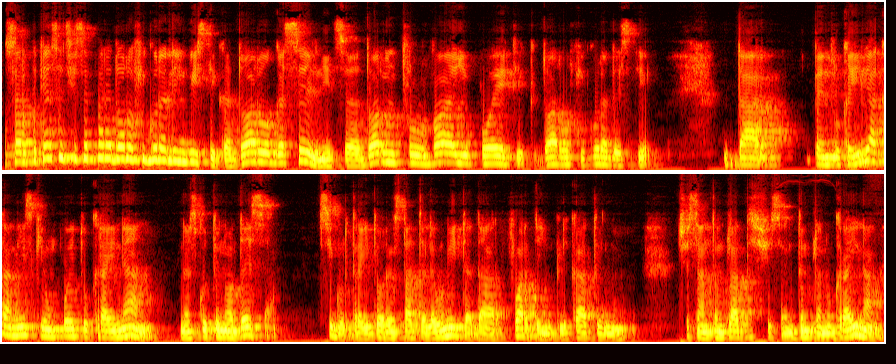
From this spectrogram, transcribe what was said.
s-ar putea să ți se pare doar o figură lingvistică, doar o găselniță, doar un truvai poetic, doar o figură de stil. Dar pentru că Ilia Kaminski e un poet ucrainean, născut în Odessa, sigur, trăitor în Statele Unite, dar foarte implicat în ce s-a întâmplat și se întâmplă în Ucraina,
